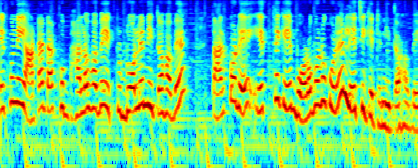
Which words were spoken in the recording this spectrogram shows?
দেখুন এই আটাটা খুব ভালোভাবে একটু ডলে নিতে হবে, তারপরে এর থেকে বড় বড় করে লেচি কেটে নিতে হবে।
